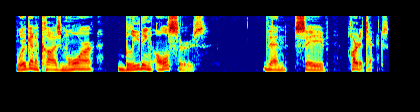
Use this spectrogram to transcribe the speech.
we're going to cause more bleeding ulcers than save heart attacks.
